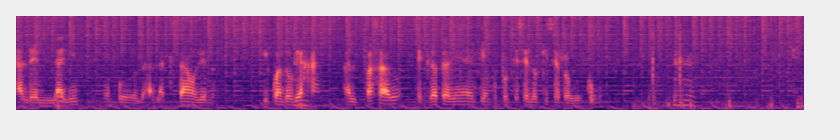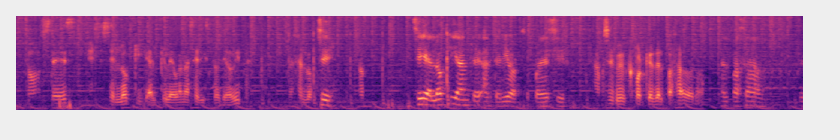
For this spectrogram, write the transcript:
al de la línea del tiempo, la, la que estábamos viendo. Y cuando viajan al pasado, se crea otra línea del tiempo porque ese Loki se robó el cubo. Entonces, ese es el Loki al que le van a hacer historia ahorita. Es el Loki. Sí. Sí, el Loki ante, anterior, se puede decir, Ah, pues sí, porque es del pasado, ¿no? al pasado. Sí,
